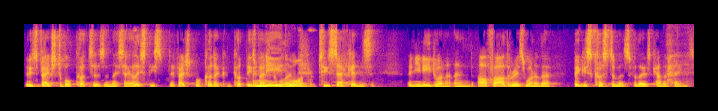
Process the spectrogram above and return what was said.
those vegetable cutters, and they say, oh, "At least this, the vegetable cutter can cut these I vegetables in two seconds," and you need one. And our father is one of the biggest customers for those kind of things.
